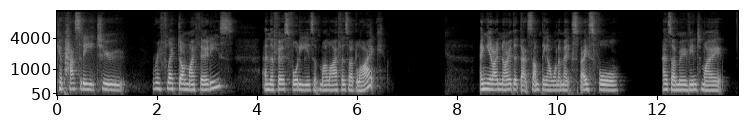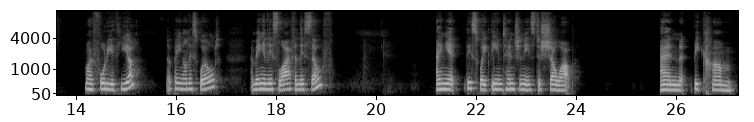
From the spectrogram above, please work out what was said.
capacity to reflect on my 30s and the first 40 years of my life as I'd like. And yet I know that that's something I want to make space for as I move into my my 40th year of being on this world and being in this life and this self. And yet, this week, the intention is to show up and become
